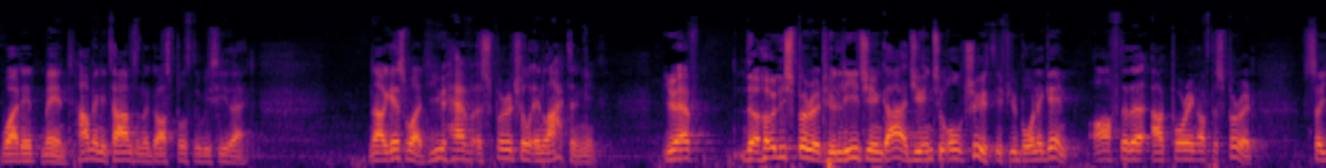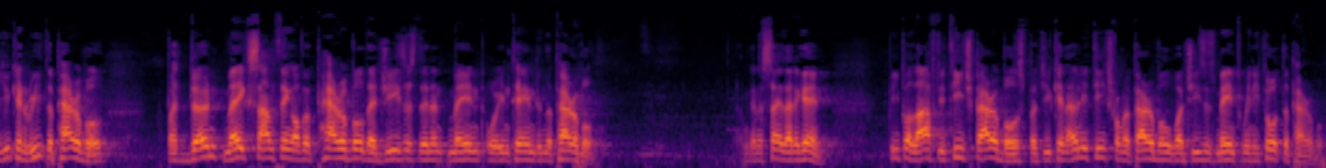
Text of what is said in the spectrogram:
what it meant. How many times in the Gospels do we see that? Now, guess what? You have a spiritual enlightening. You have the Holy Spirit who leads you and guides you into all truth if you're born again after the outpouring of the Spirit. So you can read the parable, but don't make something of a parable that Jesus didn't mean or intend in the parable. I'm going to say that again. People love to teach parables, but you can only teach from a parable what Jesus meant when he taught the parable.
